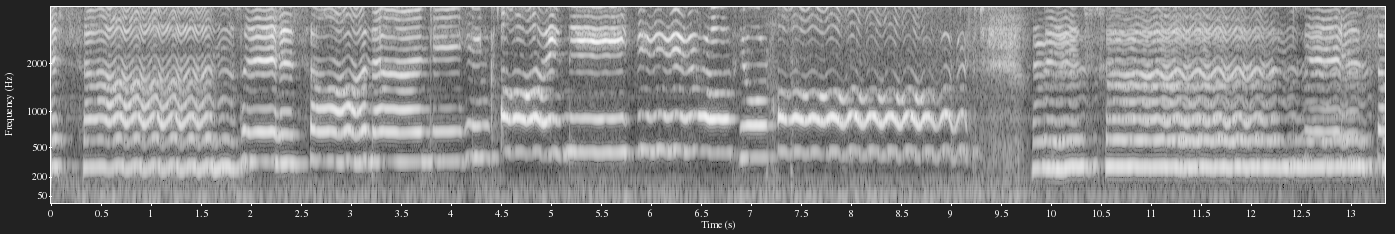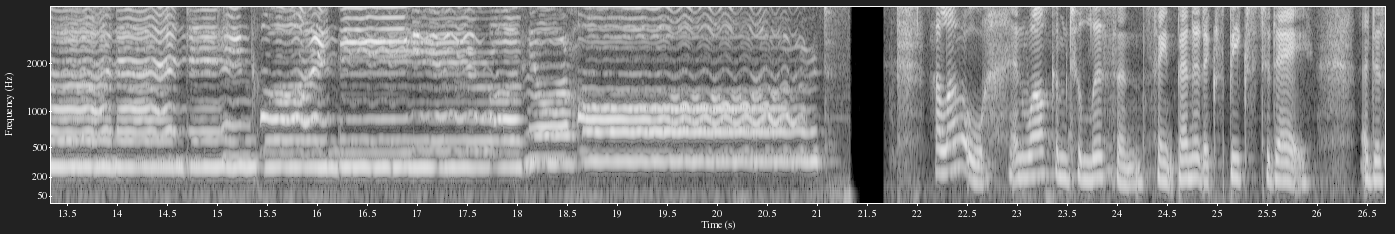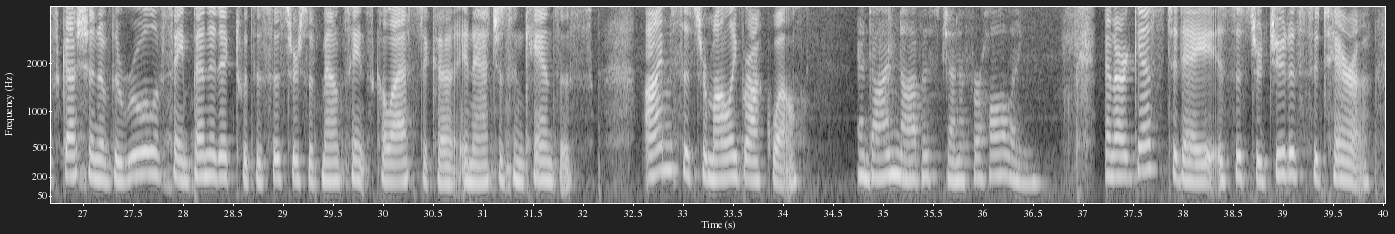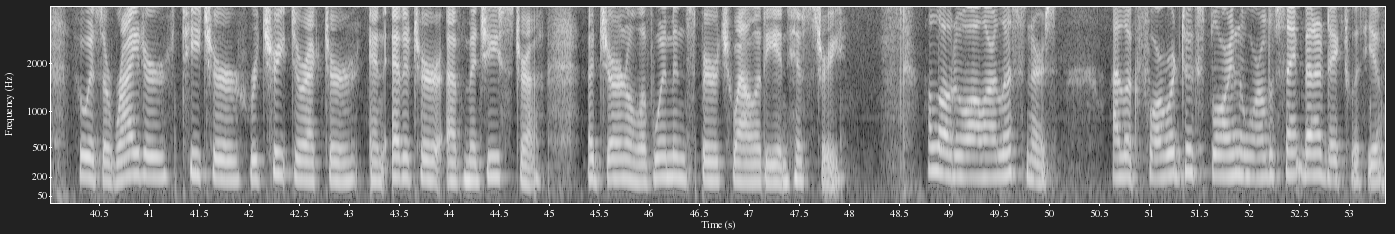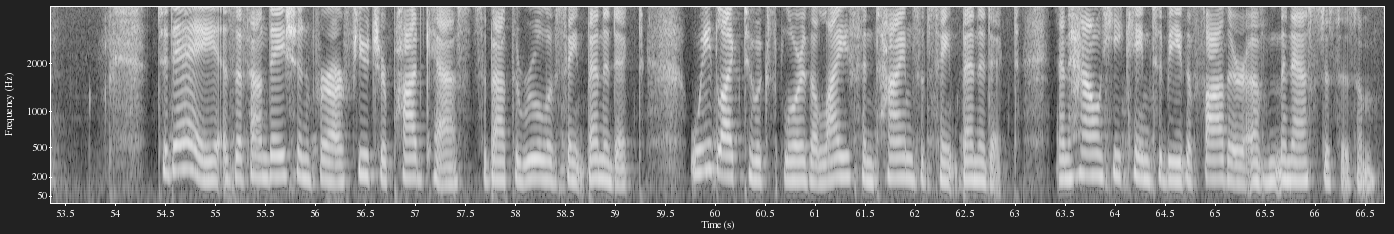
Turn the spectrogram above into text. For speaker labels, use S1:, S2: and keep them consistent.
S1: Listen, and
S2: welcome to Listen, St. Benedict Speaks Today, a discussion of the rule of St. Benedict with the Sisters of Mount St. Scholastica in Atchison, Kansas. I'm Sister Molly Brockwell,
S3: And I'm novice Jennifer Halling.
S2: and our guest today is Sister Judith Sutera, who is a writer, teacher, retreat director, and editor of Magistra, a journal of women's spirituality and history.
S4: Hello to all our listeners. I look forward to exploring the world of St. Benedict with you.
S2: Today, as a foundation for our future podcasts about the rule of St. Benedict, we'd like to explore the life and times of St. Benedict and how he came to be the father of monasticism.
